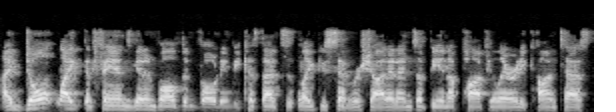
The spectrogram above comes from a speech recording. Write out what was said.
I don't like that fans get involved in voting because that's, like you said, Rashad, it ends up being a popularity contest.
